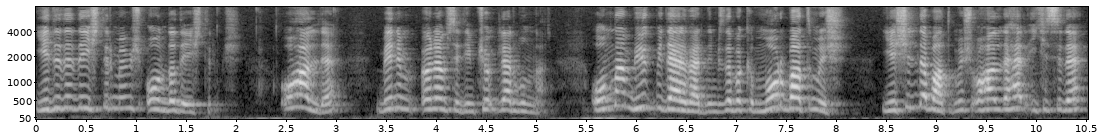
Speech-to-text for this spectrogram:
7'de değiştirmemiş, 10'da değiştirmiş. O halde benim önemsediğim kökler bunlar. Ondan büyük bir değer verdiğimizde bakın mor batmış, yeşil de batmış. O halde her ikisi de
